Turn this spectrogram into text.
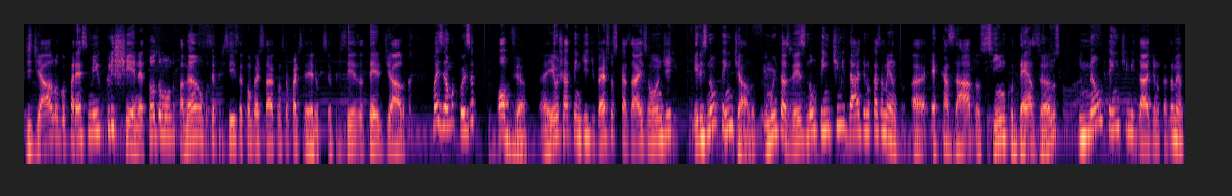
de diálogo, parece meio clichê, né? Todo mundo fala, não, você precisa conversar com seu parceiro, você precisa ter diálogo. Mas é uma coisa óbvia. Né? Eu já atendi diversos casais onde eles não têm diálogo e muitas vezes não tem intimidade no casamento. Ah, é casado há 5, 10 anos e não tem intimidade no casamento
